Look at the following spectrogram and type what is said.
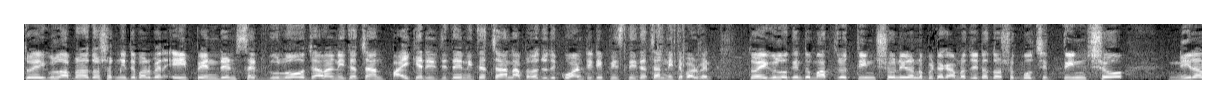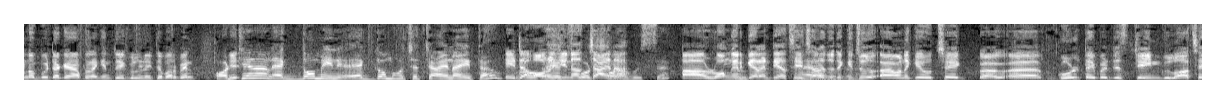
তো এগুলো আপনারা দর্শক নিতে পারবেন। এই পেন্ডেন্ট সেটগুলো যারা নিতে চান, পাইকারিটিতে নিতে চান, আপনারা যদি কোয়ান্টিটি পিস নিতে চান, নিতে পারবেন। তো এগুলো কিন্তু মাত্র তিনশো নিরানব্বই টাকা। আমরা যেটা দর্শক বলছি, তিনশো নিরানব্বই টাকায় আপনারা কিন্তু এগুলো নিতে পারবেন। অরিজিনাল একদম একদম হচ্ছে চায়না এটা। এটা অরিজিনাল চায়না। আর রঙের গ্যারান্টি আছে। এছাড়া যদি কিছু অনেকে হচ্ছে গোল্ড টাইপের যে চেইনগুলো আছে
